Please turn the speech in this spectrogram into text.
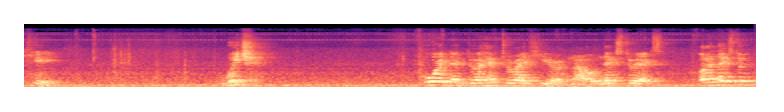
K. Which coordinate do I have to write here now, next to X? Uh, next to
